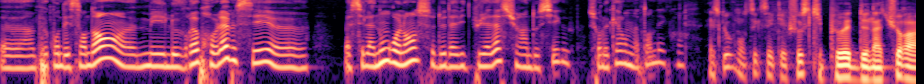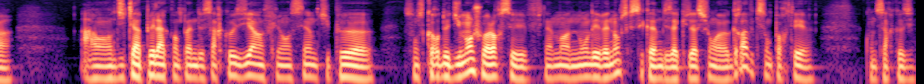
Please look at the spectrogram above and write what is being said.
un peu condescendant, mais le vrai problème, c'est bah, c'est la non-relance de David Pujadas sur un dossier sur lequel on attendait. Est-ce que vous pensez que c'est quelque chose qui peut être de nature à, handicaper la campagne de Sarkozy, à influencer un petit peu euh, son score de dimanche, ou alors c'est finalement un non-d'événement, parce que c'est quand même des accusations euh, graves qui sont portées euh, contre Sarkozy?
